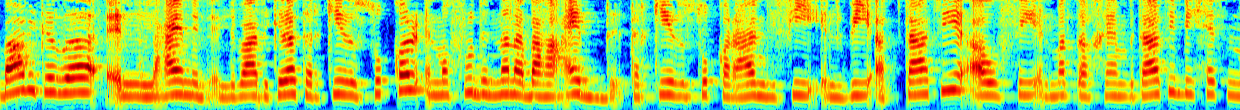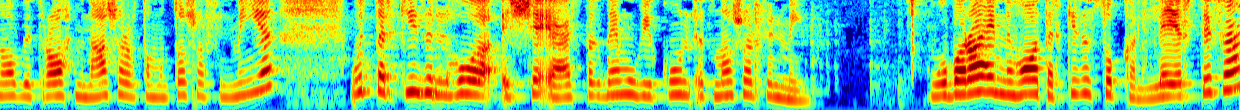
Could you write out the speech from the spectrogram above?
بعد كده العامل اللي بعد كده تركيز السكر المفروض إن أنا بعد تركيز السكر عندي في البيئة بتاعتي أو في المادة الخام بتاعتي بحيث إن هو بيتراوح من 10 ل 18% والتركيز اللي هو الشائع استخدامه بيكون 12% وبراعي إن هو تركيز السكر لا يرتفع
